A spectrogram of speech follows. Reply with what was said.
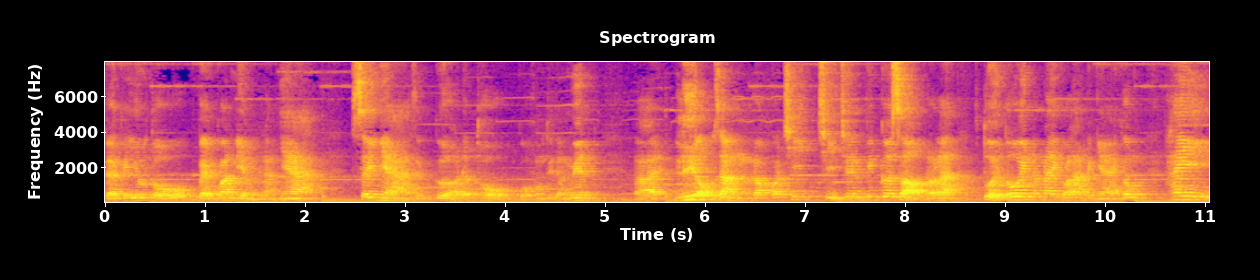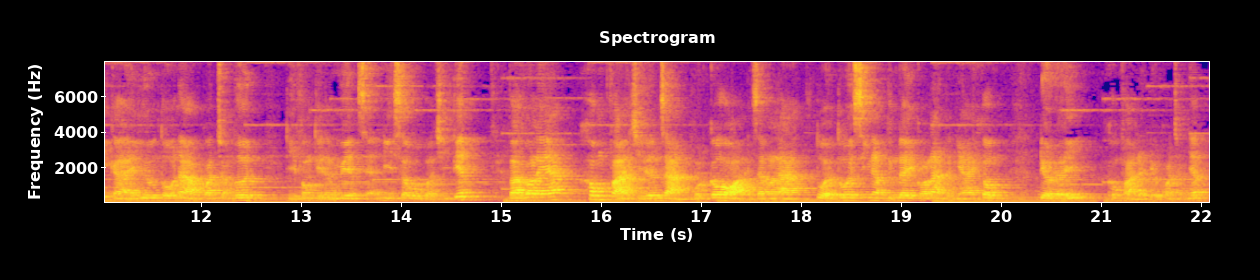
về cái yếu tố về quan điểm làm nhà xây nhà dựng cửa đậm thổ của phong thủy tam nguyên à, liệu rằng nó có chỉ, chỉ trên cái cơ sở đó là tuổi tôi năm nay có làm được nhà hay không hay cái yếu tố nào quan trọng hơn thì phong thủy tam nguyên sẽ đi sâu vào chi tiết. Và có lẽ không phải chỉ đơn giản một câu hỏi rằng là tuổi tôi sinh năm tương đây có làm được nhà hay không. Điều đấy không phải là điều quan trọng nhất.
